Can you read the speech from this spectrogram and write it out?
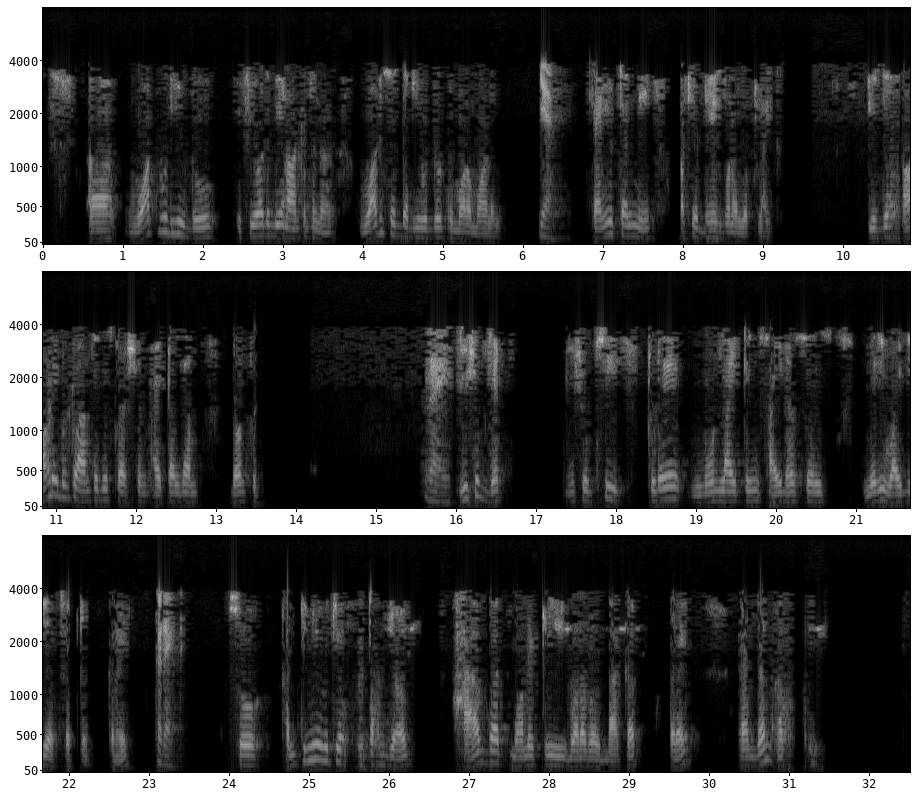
uh, what would you do if you were to be an entrepreneur? What is it that you would do tomorrow morning? Yeah. Can you tell me what your day is going to look like? If they're not able to answer this question, I tell them, don't put, Right. you should get, you should see today moonlighting side hustles very widely accepted, correct? Correct. So continue with your full-time job, have that monetary whatever backup, correct? And then uh,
